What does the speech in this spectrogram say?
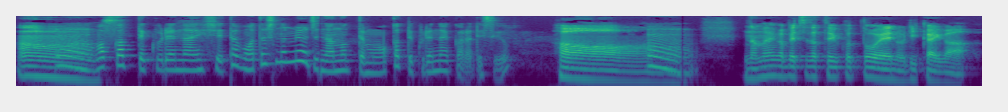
うん。分かってくれないし、多分私の名字名乗っても分かってくれないからですよ。はあ、うん。名前が別だということへの理解が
